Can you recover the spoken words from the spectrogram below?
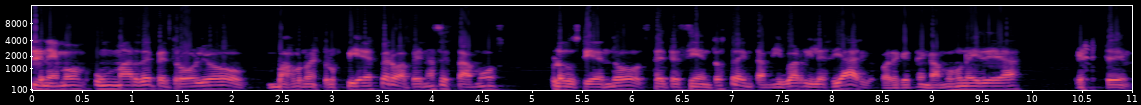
tenemos un mar de petróleo bajo nuestros pies, pero apenas estamos produciendo 730 mil barriles diarios. Para que tengamos una idea, este,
